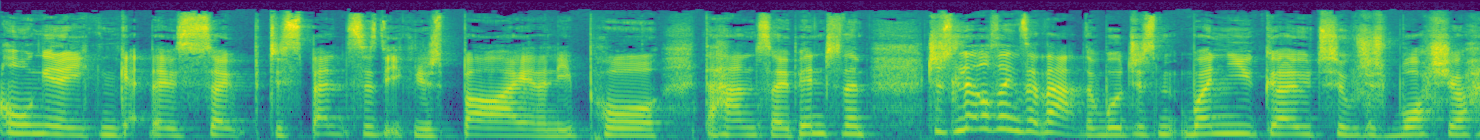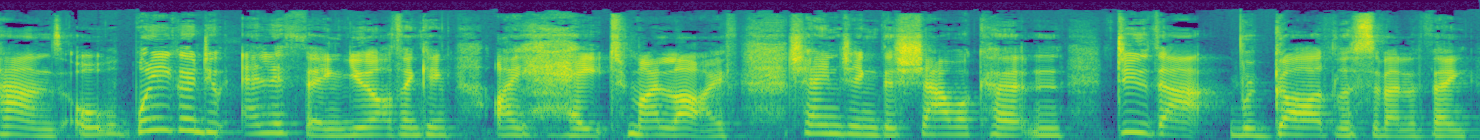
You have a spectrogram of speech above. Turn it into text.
Or you know, you can get those soap dispensers that you can just buy, and then you pour the hand soap into them. Just little things like that that will just when you go to just wash your hands, or when you go and do anything, you're not thinking, "I hate my life." Changing the shower curtain, do that regardless of anything.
